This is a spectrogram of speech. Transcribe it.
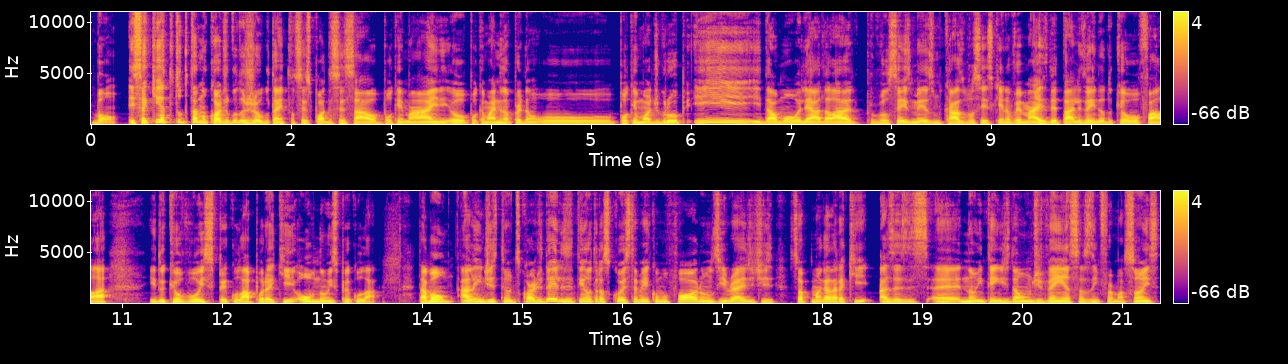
Bom, isso aqui é tudo que tá no código do jogo, tá? Então vocês podem acessar o Pokémon, ou Pokémon não, perdão, o Pokémon Group e, e dar uma olhada lá por vocês mesmos, caso vocês queiram ver mais detalhes ainda do que eu vou falar e do que eu vou especular por aqui ou não especular, tá bom? Além disso, tem o Discord deles e tem outras coisas também como fóruns e Reddit, só pra uma galera que às vezes é, não entende de onde vem essas informações,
